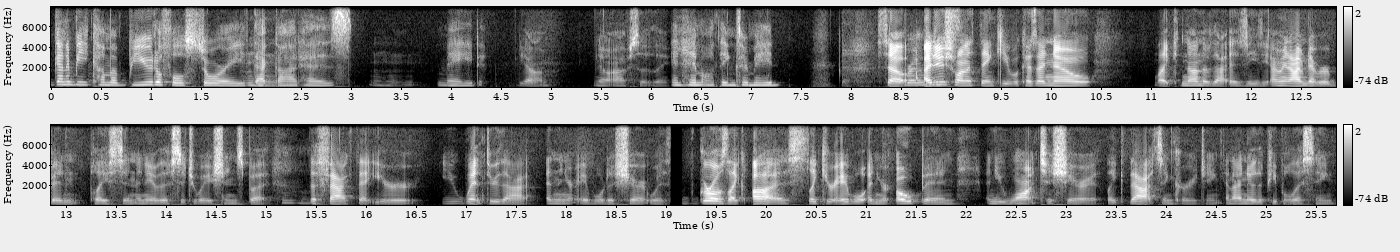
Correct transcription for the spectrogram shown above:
going to become a beautiful story that Mhm. God has Mhm. made. Yeah. No, absolutely. In Him, all things are made. So I just want to thank you because I know like none of that is easy. I mean, I've never been placed in any of those situations, but the fact that you're you went through that and then you're able to share it with girls like us, like you're able and you're open and you want to share it, like that's encouraging. And I know the people listening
